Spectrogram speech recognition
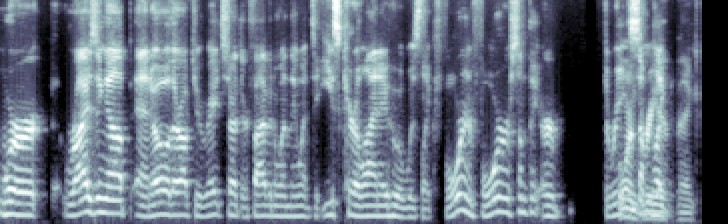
were rising up and, oh, they're off to a great start. They're five and one. They went to East Carolina, who was like four and four or something, or three, four something three, like I think.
